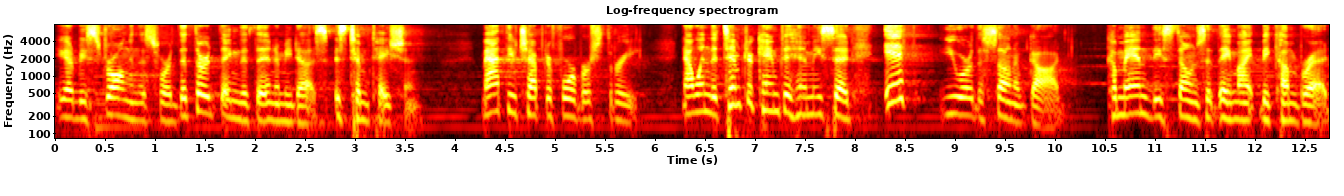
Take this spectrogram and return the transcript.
You got to be strong in this Word. The third thing that the enemy does is temptation. Matthew chapter 4, verse 3. Now, when the tempter came to him, he said, If you are the Son of God, command these stones that they might become bread.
